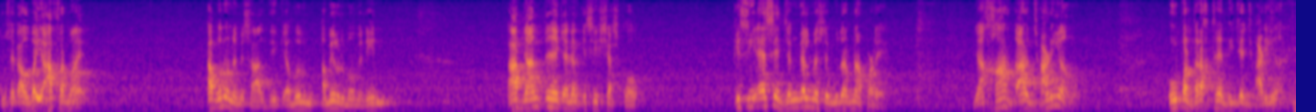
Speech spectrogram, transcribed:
ان سے کہا ابئی آپ فرمائیں۔ اب انہوں نے مثال دی کہ امیر المومنین، آپ جانتے ہیں کہ اگر کسی شخص کو کسی ایسے جنگل میں سے گزرنا پڑے، یا خاردار جھاڑیاں ہوں اوپر درخت ہیں، نیچے جھاڑیاں ہیں۔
